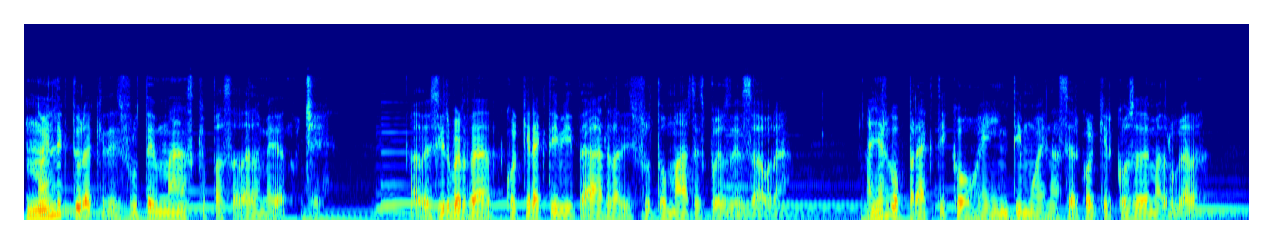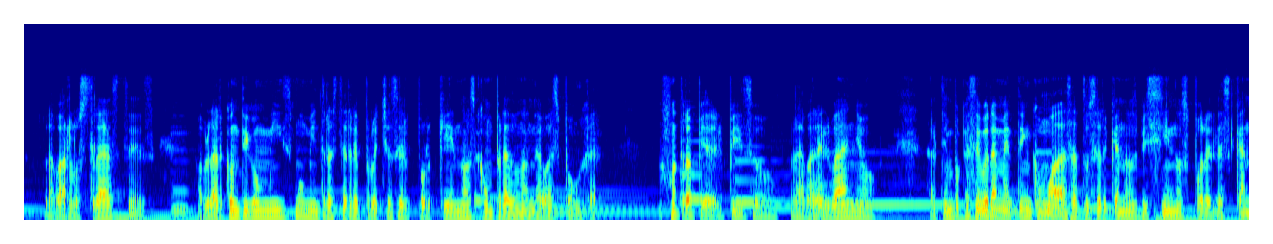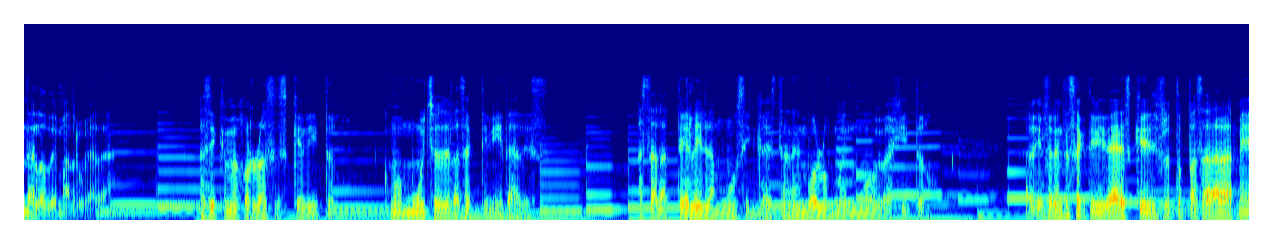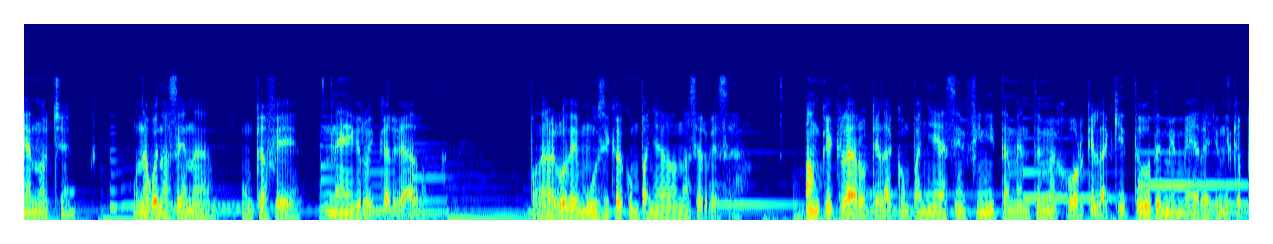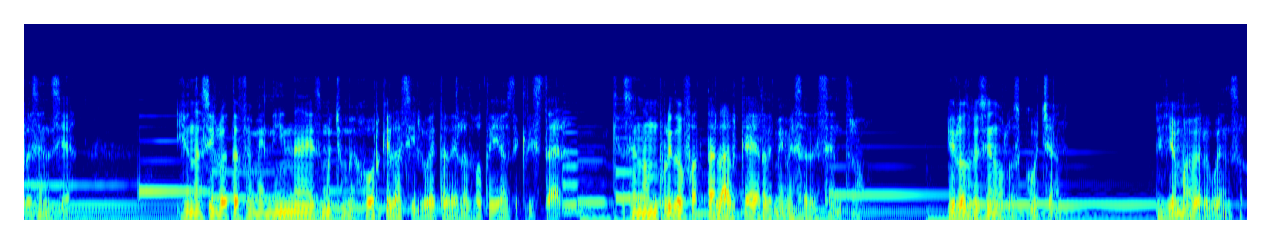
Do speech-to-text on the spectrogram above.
No hay lectura que disfrute más que pasada la medianoche. A decir verdad, cualquier actividad la disfruto más después de esa hora. Hay algo práctico e íntimo en hacer cualquier cosa de madrugada. Lavar los trastes, hablar contigo mismo mientras te reprochas el por qué no has comprado una nueva esponja, o trapear el piso, lavar el baño, al tiempo que seguramente incomodas a tus cercanos vecinos por el escándalo de madrugada así que mejor lo haces quedito, como muchas de las actividades. Hasta la tele y la música están en volumen muy bajito. A diferentes actividades que disfruto pasada la medianoche, una buena cena, un café negro y cargado, poner algo de música acompañada de una cerveza. Aunque claro que la compañía es infinitamente mejor que la quietud de mi mera y única presencia. Y una silueta femenina es mucho mejor que la silueta de las botellas de cristal que hacen un ruido fatal al caer de mi mesa de centro. Y los vecinos lo escuchan. Y yo me avergüenzo.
